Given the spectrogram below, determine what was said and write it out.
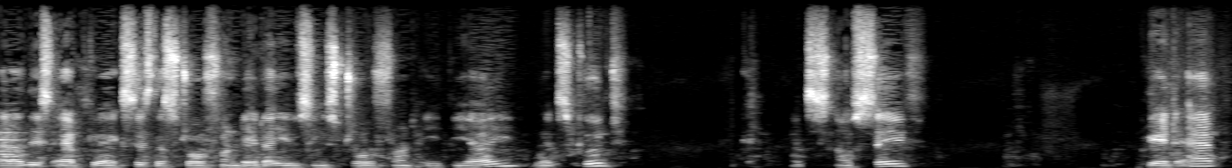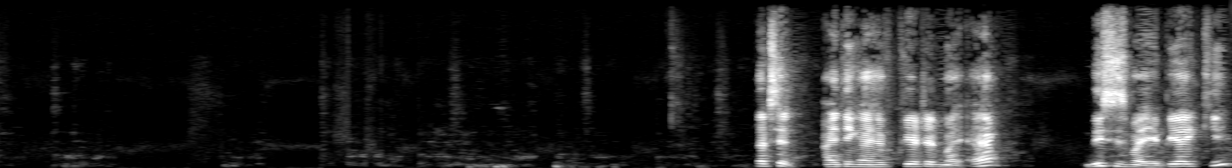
allow this app to access the storefront data using storefront API. That's good. Let's now save. create app. That's it. I think I have created my app. This is my API key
